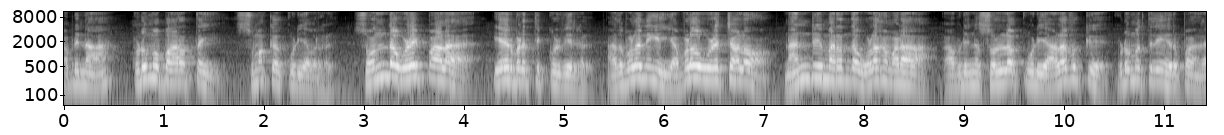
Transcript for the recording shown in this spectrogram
அப்படின்னா குடும்ப பாரத்தை சுமக்கக்கூடியவர்கள். சொந்த உழைப்பால் ஏற்படுத்தி கொள்வீர்கள். அதுபோல் நீங்கள் எவ்வளோ உழைச்சாலும் நன்றி மறந்த உலகமடா அப்படின்னு சொல்லக்கூடிய அளவுக்கு குடும்பத்திலையும் இருப்பாங்க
